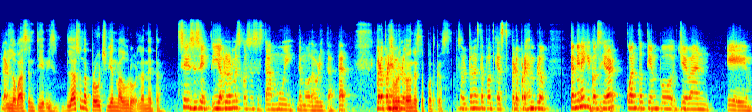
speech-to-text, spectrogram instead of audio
y lo va a sentir. Y le das un approach bien maduro, la neta. Sí, sí, sí. Y hablar las cosas está muy de moda ahorita. Ah, pero, por ejemplo. Sobre todo en este podcast. Sobre todo en este podcast. Pero, por ejemplo, también hay que considerar cuánto tiempo llevan eh,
